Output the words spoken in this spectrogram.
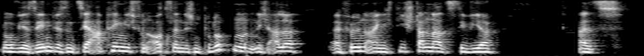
wo wir sehen, wir sind sehr abhängig von ausländischen Produkten und nicht alle erfüllen eigentlich die Standards, die wir als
